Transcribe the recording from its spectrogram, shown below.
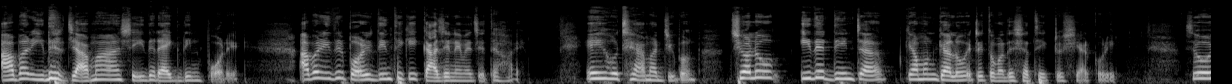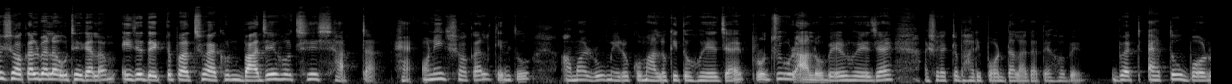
আবার ঈদের জামা আসে ঈদের একদিন পরে। আবার ঈদের পরের দিন থেকেই কাজে নেমে যেতে হয়। এই হচ্ছে আমার জীবন। চলো, ঈদের দিনটা কেমন গেল এটা তোমাদের সাথে একটু শেয়ার করি। সো সকালবেলা উঠে গেলাম। এই যে দেখতে পাচ্ছ, এখন বাজে হচ্ছে সাতটা। হ্যাঁ অনেক সকাল, কিন্তু আমার রুম এরকম আলোকিত হয়ে যায়। প্রচুর আলো বের হয়ে যায়। আসলে একটা ভারী পর্দা লাগাতে হবে। বাট এত বড়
